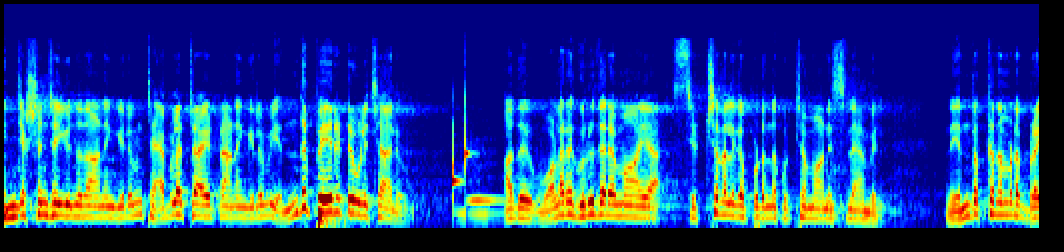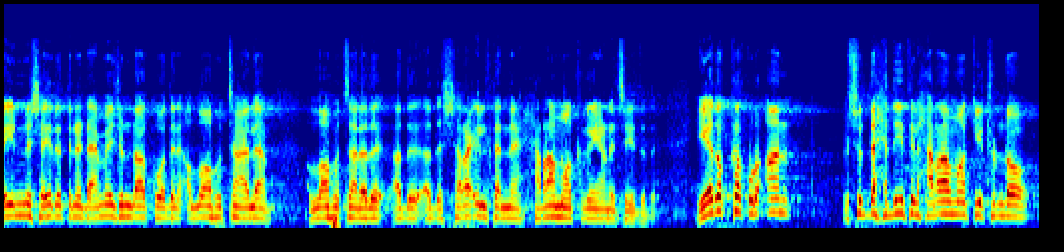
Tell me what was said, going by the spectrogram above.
ഇഞ്ചക്ഷൻ ചെയ്യുന്നതാണെങ്കിലും ടാബ്ലറ്റ് ആയിട്ടാണെങ്കിലും എന്ത് പേരിട്ട് വിളിച്ചാലും അത് വളരെ ഗുരുതരമായ ശിക്ഷ നൽകപ്പെടുന്ന കുറ്റമാണ് ഇസ്ലാമിൽ. എന്തൊക്കെ നമ്മുടെ ബ്രെയിനിന് ശരീരത്തിന് ഡാമേജ് ഉണ്ടാക്കുമോ അതിന് അള്ളാഹു ചാല അള്ളാഹു ചാൽ അത് അത് അത് ഷറയിൽ തന്നെ ഹറാമാക്കുകയാണ് ചെയ്തത്. ഏതൊക്കെ ഖുർആൻ വിശുദ്ധ ഹദീത്തിൽ ഹറാമാക്കിയിട്ടുണ്ടോ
